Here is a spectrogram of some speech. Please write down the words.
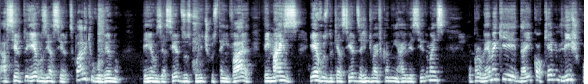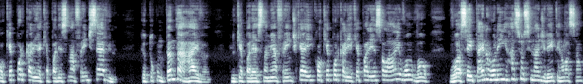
acerto, erros e acertos. Claro que o governo tem erros e acertos, os políticos têm várias, tem mais erros do que acertos, a gente vai ficando enraivecido, mas o problema é que daí qualquer lixo, qualquer porcaria que apareça na frente serve, né? Porque eu tô com tanta raiva do que aparece na minha frente que aí qualquer porcaria que apareça lá eu vou, vou, vou aceitar e não vou nem raciocinar direito em relação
